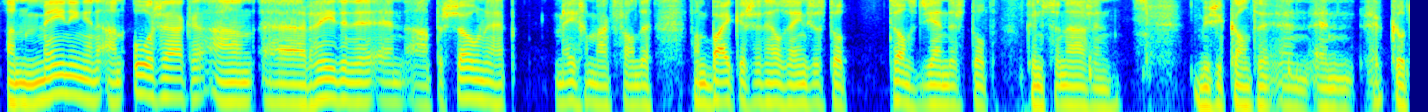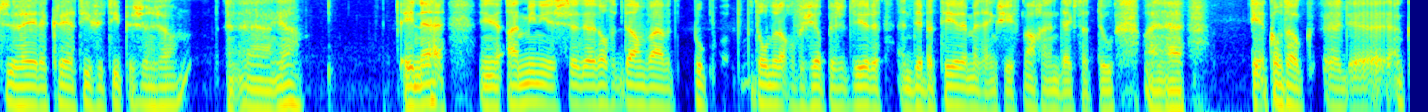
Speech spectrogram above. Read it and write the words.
aan meningen, aan oorzaken, aan eh, redenen en aan personen heb meegemaakt. Van, de, van bikers en Hells tot transgenders, tot kunstenaars en muzikanten en, en eh, culturele, creatieve types en zo. Uh, ja. In, uh, in Arminius Rotterdam, waar we het boek donderdag officieel presenteren en debatteren met Henk Schiefmacher en Dexter toe. Maar er komt ook een,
